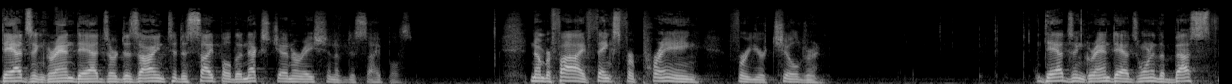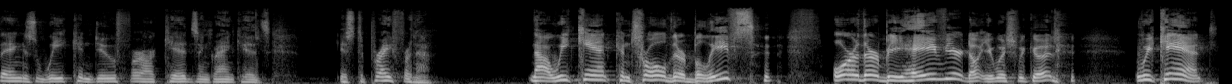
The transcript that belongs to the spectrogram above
Dads and granddads are designed to disciple the next generation of disciples. Number five, thanks for praying for your children. Dads and granddads, one of the best things we can do for our kids and grandkids is to pray for them. Now, we can't control their beliefs or their behavior. Don't you wish we could? we can't.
